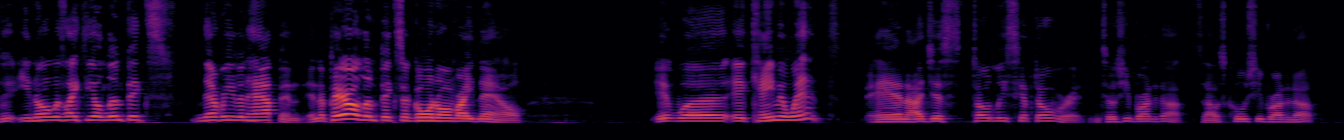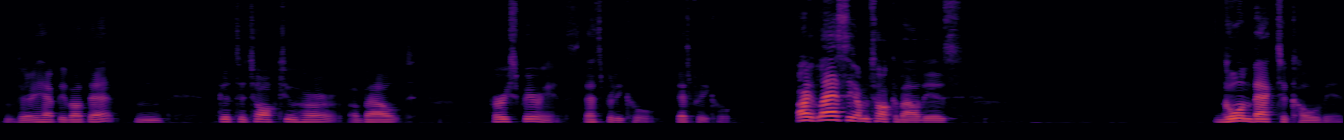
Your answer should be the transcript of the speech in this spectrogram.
you know, it was like the Olympics never even happened, and the Paralympics are going on right now. It was, it came and went, and I just totally skipped over it until she brought it up. So I was cool she brought it up. I'm very happy about that. And good to talk to her about her experience. That's pretty cool. That's pretty cool. All right, last thing I'm gonna talk about is going back to COVID.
